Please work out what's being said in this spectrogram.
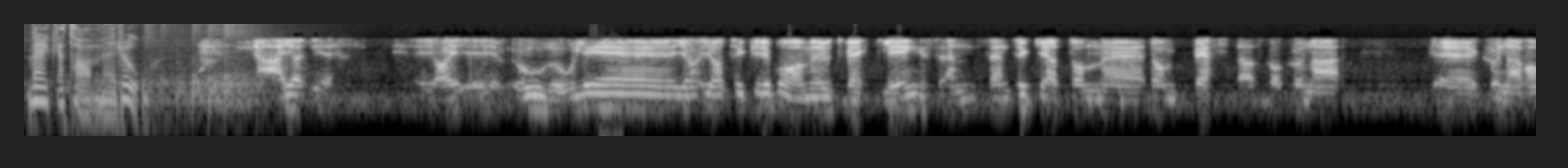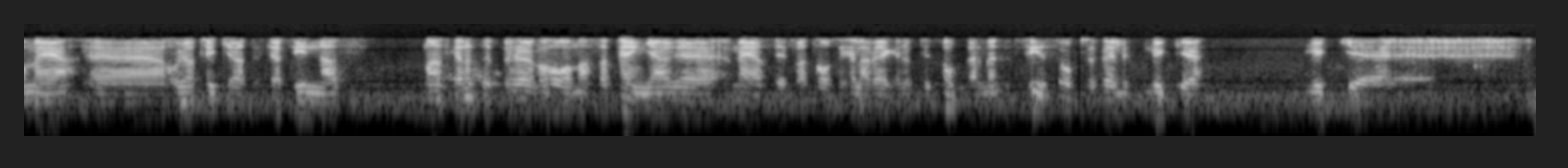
verkar ta med ro. Ja, jag, jag är orolig. Jag, jag, tycker det är bra med utveckling. Sen, sen tycker jag att de, de bästa ska kunna, Eh, kunna vara med. Eh, och jag tycker att det ska finnas man ska inte behöva ha massa pengar eh, med sig för att ta sig hela vägen upp till toppen. Men det finns också väldigt mycket, mycket eh,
